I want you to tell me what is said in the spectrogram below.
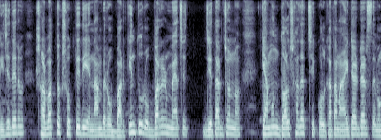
নিজেদের সর্বাত্মক শক্তি দিয়ে নামবে রোববার। কিন্তু রোববারের ম্যাচে জেতার জন্য কেমন দল সাজাচ্ছে কলকাতা নাইট রাইডার্স এবং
